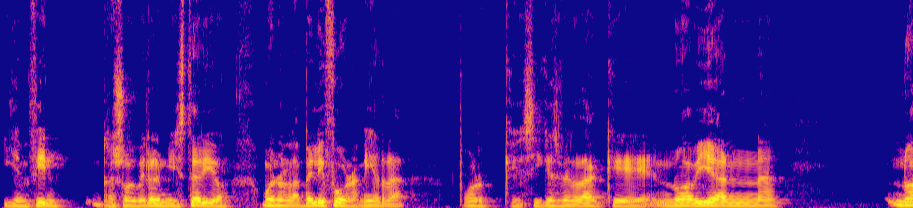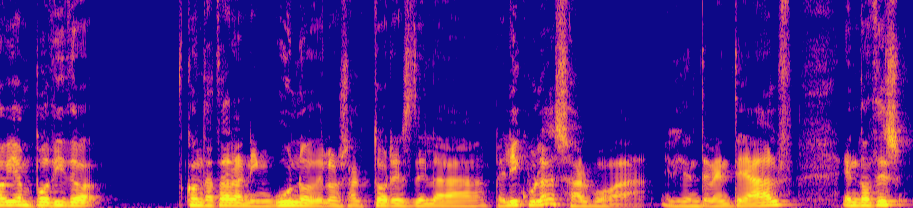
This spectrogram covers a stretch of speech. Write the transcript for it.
y, en fin, resolver el misterio. Bueno, la peli fue una mierda porque sí que es verdad que no habían, no habían podido contratar a ninguno de los actores de la película, salvo a, evidentemente a Alf. Entonces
